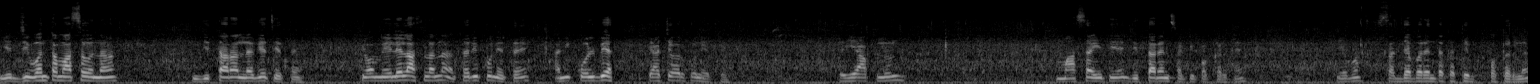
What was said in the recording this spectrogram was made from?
हे जिवंत मास ना? जितारा लगेच येत आहे किंवा मेलेला असला ना तरी पण येत आहे आणि कोलबी त्याच्यावर पण येते तर हे आपलं मासा इथे जिताऱ्यांसाठी पकडते. हे बघ सध्यापर्यंत कथे पकडलं?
